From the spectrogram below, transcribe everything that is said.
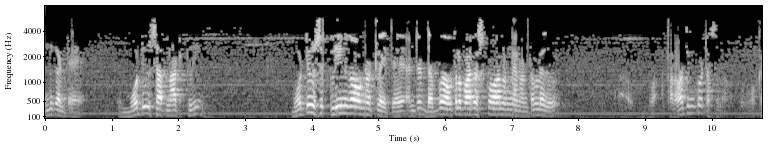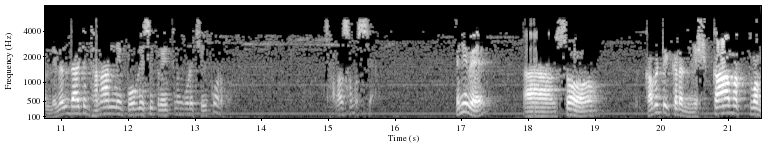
ఎందుకంటే motives are not clean motives క్లీన్గా ఉన్నట్లయితే అంటే డబ్బు అవతల పారేసుకోవాలని నేను అంటలేదు. తర్వాత ఇంకోటి అసలు ఒక లెవెల్ దాటి ధనాన్ని పోగేసి ప్రయత్నం కూడా చేయకూడదు. చాలా సమస్య. ఎనీవే సో కాబట్టి ఇక్కడ నిష్కామత్వం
